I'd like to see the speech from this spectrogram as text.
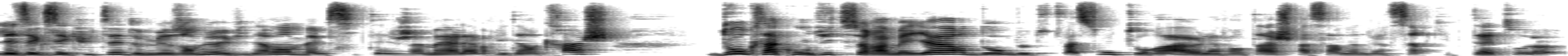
les exécuter de mieux en mieux, évidemment, même si tu n'es jamais à l'abri d'un crash. Donc ta conduite sera meilleure, donc de toute façon, tu auras euh, l'avantage face à un adversaire qui peut-être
